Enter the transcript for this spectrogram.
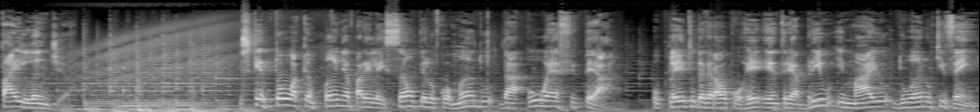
Tailândia. Esquentou a campanha para eleição pelo comando da UFPA. O pleito deverá ocorrer entre abril e maio do ano que vem.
